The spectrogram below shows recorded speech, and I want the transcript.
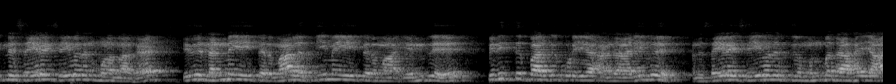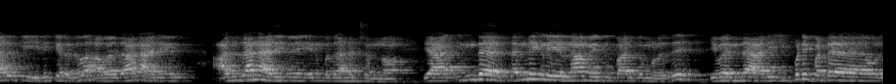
இந்த செயலை செய்வதன் மூலமாக இது நன்மையை தருமா அல்லது தீமையை தருமா என்று பிரித்து பார்க்கக்கூடிய அந்த அறிவு அந்த செயலை செய்வதற்கு முன்பதாக யாருக்கு இருக்கிறதோ அவர்தான் அறிவு அதுதான் அறிவு என்பதாக சொன்னோம். இந்த தன்மைகளை எல்லாம் வைத்து பார்க்கும் பொழுது இவர் இந்த அறி இப்படிப்பட்ட ஒரு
